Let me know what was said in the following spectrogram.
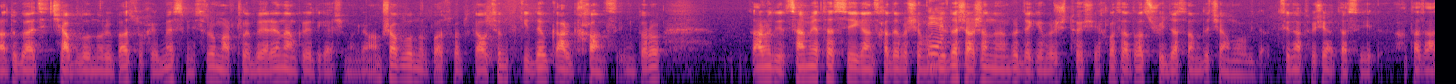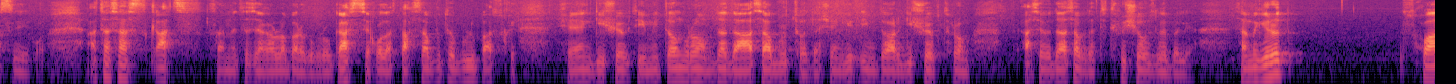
რატო გაიცით შაბლონური პასუხი? მესმის რომ მართლები არიან ამ კრიტიკაში მაგრამ ამ შაბლონურ პასუხებს გავცემთ კიდევ კარგ ხანს იმიტომ რომ წარმოდიეთ 3000 განცხადება შემოდიოდა შარშან ნოემბერ-დეკემბერში თვეში. ახლა სადღაც 700-მდე ჩამოვიდა. წინა თვეში 1000 1100 იყო. 1100 კაც 3000 აღარ ვლაპარაკობ, რომ გასცე ყველა დასაბუთებული პასუხი. შენ გიშვებთ იმიტომ რომ და დაასაბუთო და შენ იმიტომ არ გიშვებთ რომ ასევე დაასაბუთო თითქმის შეუძლებელია. სამაგიეროდ სხვა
